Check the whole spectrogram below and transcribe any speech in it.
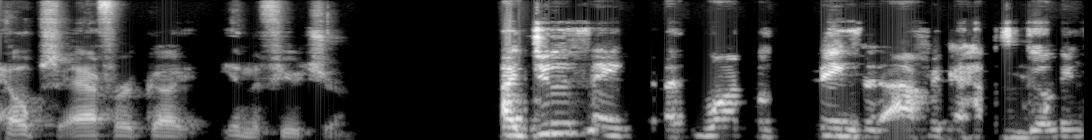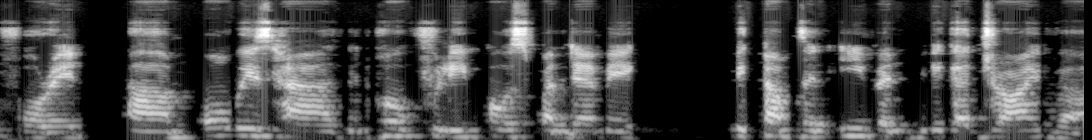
helps Africa in the future? I do think that one of the things that Africa has going for it, um, always has, and hopefully post pandemic becomes an even bigger driver,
